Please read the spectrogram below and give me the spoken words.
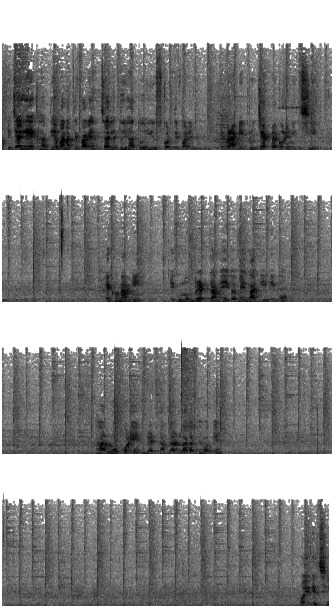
আপনি চাইলে এক হাত দিয়ে বানাতে পারেন, চাইলে দুই হাতও ইউজ করতে পারেন। এবার আমি একটু চ্যাপটা করে নিচ্ছি। এখন আমি এগুলো ব্রেড গামে এভাবে লাগিয়ে নিব। ভালো করে ব্রেড গাম তার লাগাতে হবে। হয়ে গেছে।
